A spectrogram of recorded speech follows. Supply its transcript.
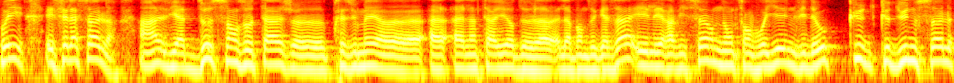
Oui, et c'est la seule. Hein. Il y a 200 otages euh, présumés euh, à, à l'intérieur de la, la, bande de Gaza et les ravisseurs n'ont envoyé une vidéo que, que d'une seule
